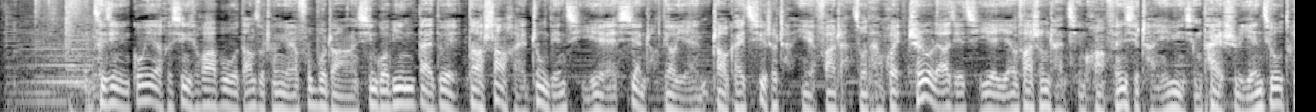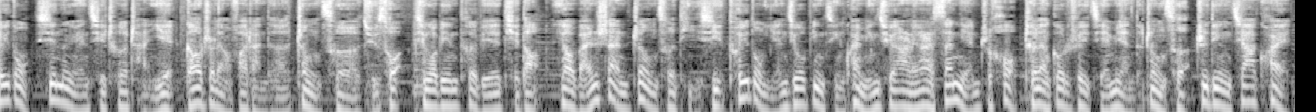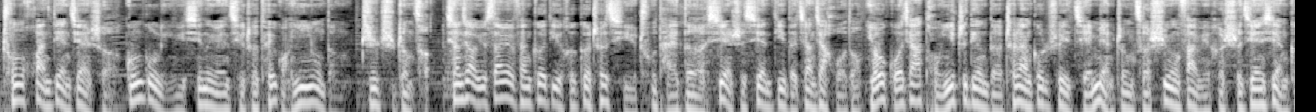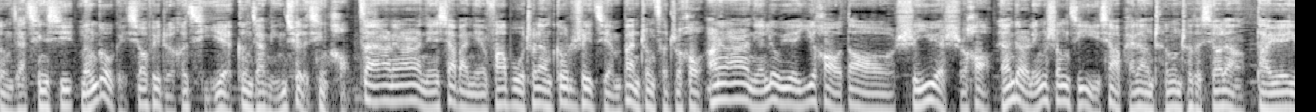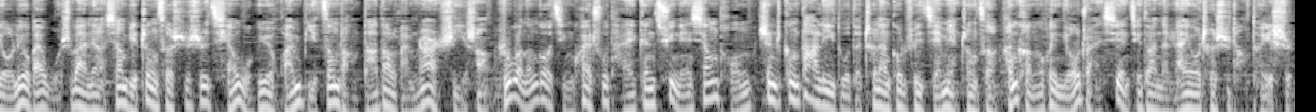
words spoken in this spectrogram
最近，工业和信息化部党组成员、副部长辛国斌带队到上海重点企业现场调研，召开汽车产业发展座谈会，深入了解企业研发生产情况，分析产业运行态势，研究推动新能源汽车产业高质量发展的政策举措。辛国斌特别提到，要完善政策体系，推动研究，并尽快明确二零二三年之后车辆购置税减免的政策，制定加快充换电建设、公共领域新能源汽车推广应用等。支持政策，相较于三月份各地和各车企出台的限时限地的降价活动，由国家统一制定的车辆购置税减免政策适用范围和时间线更加清晰，能够给消费者和企业更加明确的信号。在二零二二年下半年发布车辆购置税减半政策之后，二零二二年六月一号到十一月十号，两点零升及以下排量乘用车的销量大约有六百五十万辆，相比政策实施前五个月环比增长达到了百分之二十以上。如果能够尽快出台跟去年相同。甚至更大力度的车辆购置税减免政策，很可能会扭转现阶段的燃油车市场颓势。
